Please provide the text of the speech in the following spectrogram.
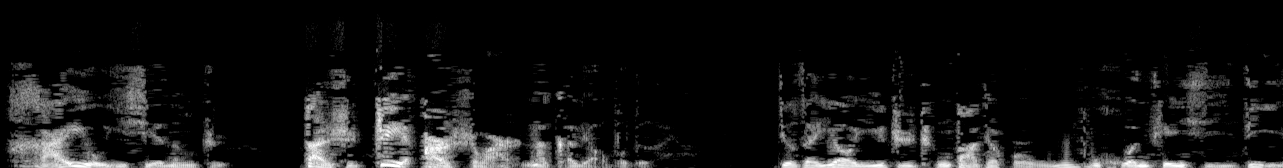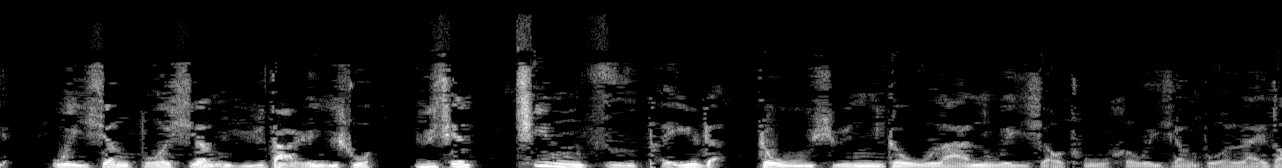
还有一些能治，但是这二十丸那可了不得呀！就在药一制成，大家伙无不欢天喜地呀。魏相伯向于大人一说，于谦亲自陪着周巡、周兰、魏小初和魏相伯来到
